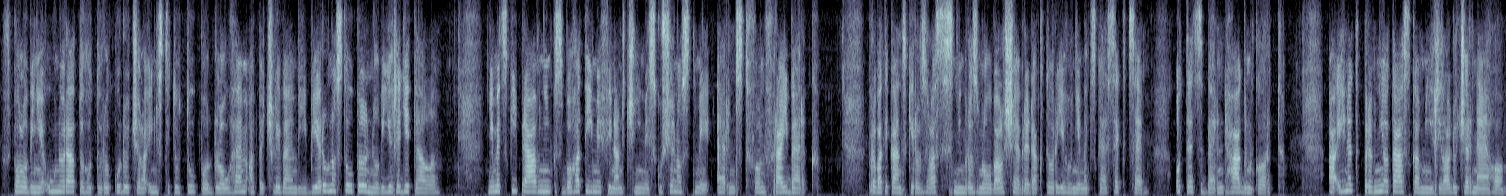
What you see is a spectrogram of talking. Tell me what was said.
V polovině února tohoto roku do čela institutu po dlouhém a pečlivém výběru nastoupil nový ředitel. Německý právník s bohatými finančními zkušenostmi Ernst von Freiberg. Pro vatikánský rozhlas s ním rozmlouval šéf-redaktor jeho německé sekce, otec Bernd Hagenkort. A i hned první otázka mířila do Černého.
